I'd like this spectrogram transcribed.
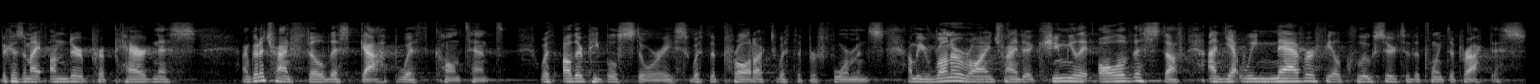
because of my underpreparedness, I'm going to try and fill this gap with content, with other people's stories, with the product, with the performance. And we run around trying to accumulate all of this stuff, and yet we never feel closer to the point of practice.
